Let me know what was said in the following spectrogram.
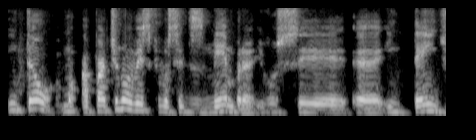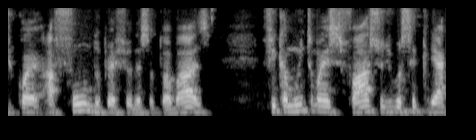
Então, a partir de uma vez que você desmembra e você é, entende qual, é, a fundo o perfil dessa tua base, fica muito mais fácil de você criar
